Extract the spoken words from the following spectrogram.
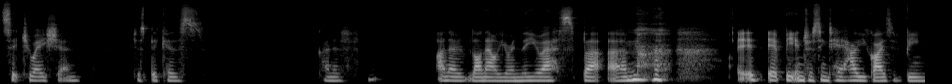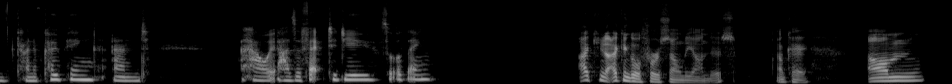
situation? Just because, kind of, I know Larnell, you're in the US, but um, it, it'd be interesting to hear how you guys have been kind of coping and how it has affected you, sort of thing. I can I can go first only on this. Okay. Um,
